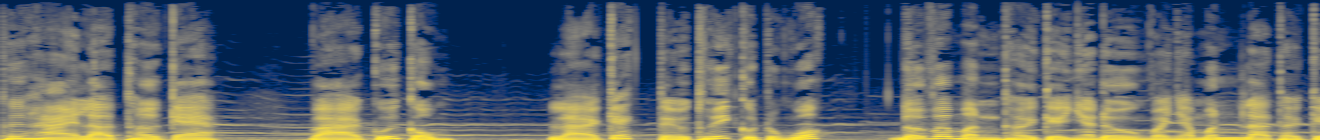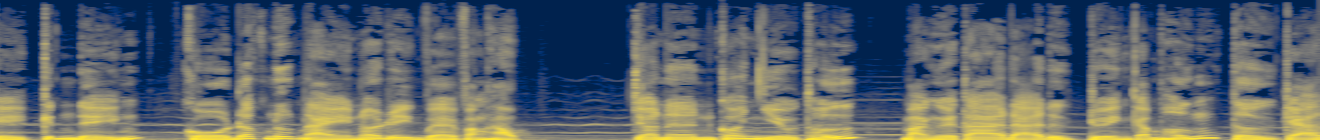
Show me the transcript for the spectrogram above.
thứ hai là thơ ca và cuối cùng là các tiểu thuyết của Trung Quốc. Đối với mình thời kỳ nhà Đường và nhà Minh là thời kỳ kinh điển của đất nước này nói riêng về văn học. Cho nên có nhiều thứ mà người ta đã được truyền cảm hứng từ cả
